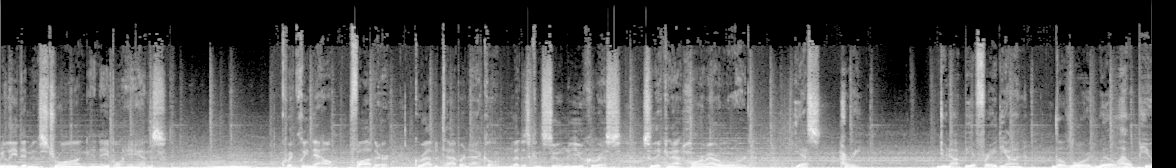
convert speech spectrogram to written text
We lead them in strong and able hands. Quickly now, Father, grab the tabernacle and let us consume the Eucharist so they cannot harm our Lord. Yes, hurry. Do not be afraid, Jan. The Lord will help you.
